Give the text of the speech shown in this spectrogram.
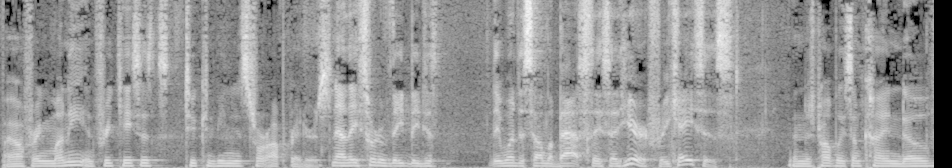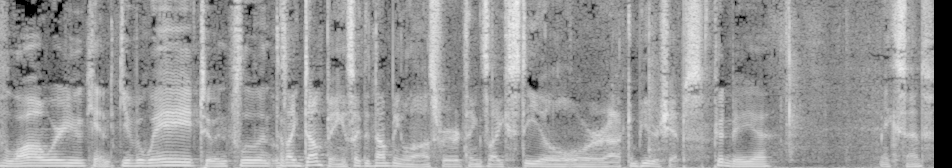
by offering money and free cases to convenience store operators. Now, they sort of, they, they just, they wanted to sell the bats. They said, here, free cases. And there's probably some kind of law where you can't give away to influence. It's like dumping. It's like the dumping laws for things like steel or uh, computer chips. Could be, yeah. Makes sense.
